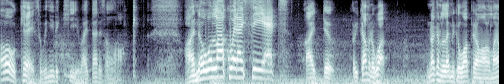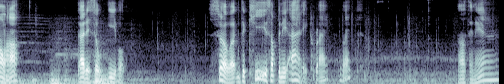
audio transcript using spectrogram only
Okay, so we need a key, right? That is a lock. I know a lock when I see it! I do. Are you coming or what? You're not gonna let me go up here on my own, huh? That is so evil. So, uh, the key is up in the attic, right? What? Nothing here.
